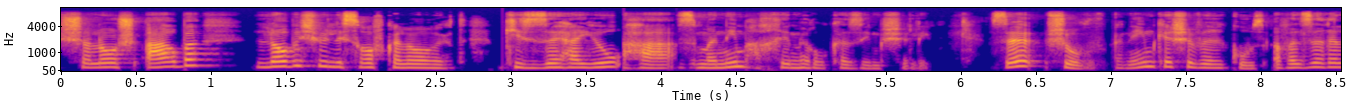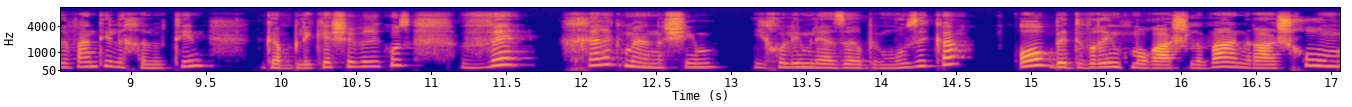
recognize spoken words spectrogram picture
שלוש, ארבע, לא בשביל לשרוף קלוריות, כי זה היו הזמנים הכי מרוכזים שלי. זה שוב, אני עם קשב וריכוז, אבל זה רלוונטי לחלוטין גם בלי קשב וריכוז, וחלק מהאנשים יכולים להיעזר במוזיקה או בדברים כמו רעש לבן, רעש חום,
